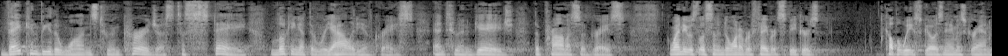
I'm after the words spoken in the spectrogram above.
they can be the ones to encourage us to stay looking at the reality of grace and to engage the promise of grace. Wendy was listening to one of her favorite speakers a couple weeks ago. His name is Graham,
